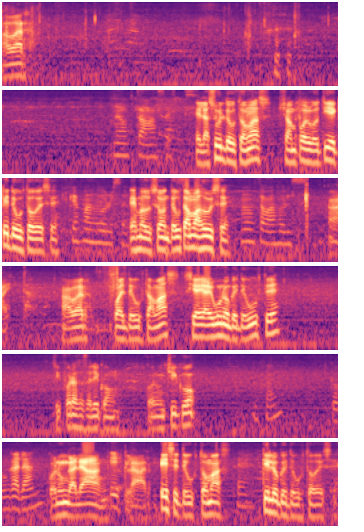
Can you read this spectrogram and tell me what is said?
A ver. Me gusta más este, ¿El azul te gustó más? Jean Paul Gaultier, ¿qué te gustó de ese? que es más dulce. Es más dulzón, ¿te gusta más dulce? Me gusta más dulce. Ahí está. A ver, ¿cuál te gusta más? Si hay alguno que te guste. Si fueras a salir con, con un chico, Con un galán. con un galán, Este. claro. Ese te gustó más. Sí. ¿Qué es lo que te gustó de ese?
